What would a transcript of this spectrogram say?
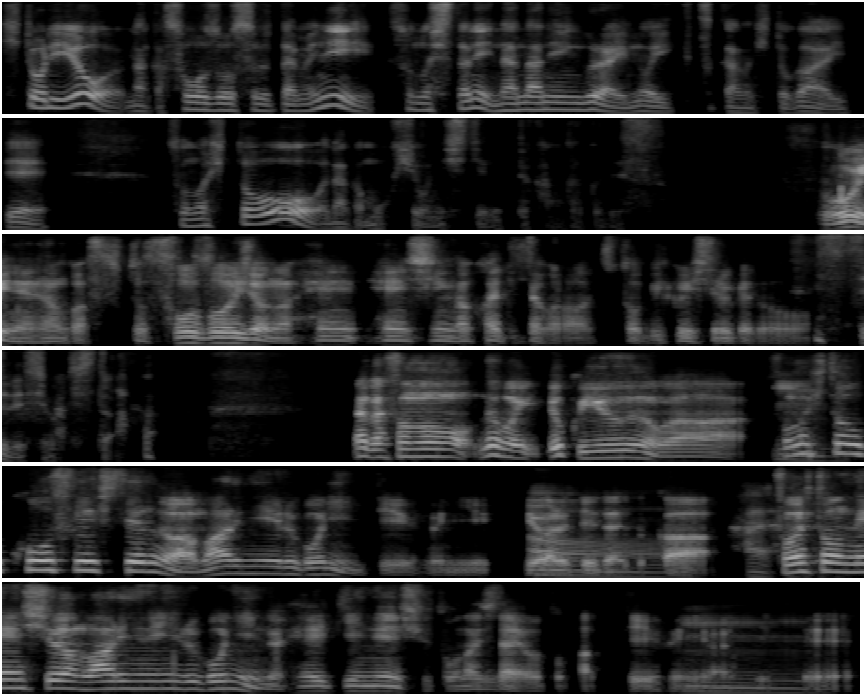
1人をなんか想像するために、その下に7人ぐらいのいくつかの人がいて、その人をなんか目標にしてるって感覚です。すごいね。なんかちょっと想像以上の返返信が返ってきたから、ちょっとびっくりしてるけど。失礼しました。なんかその、でもよく言うのが、その人を構成しているのは周りにいる5人っていうふうに言われていたりとか、その人の年収は周りにいる5人の平均年収と同じだよとかっていうふうに言われていて、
